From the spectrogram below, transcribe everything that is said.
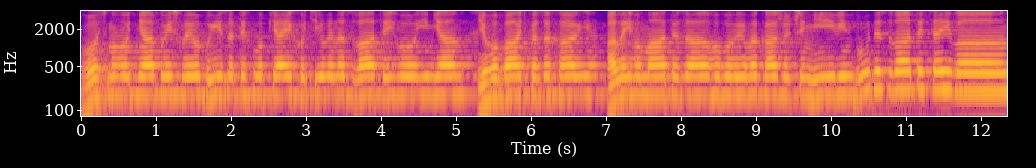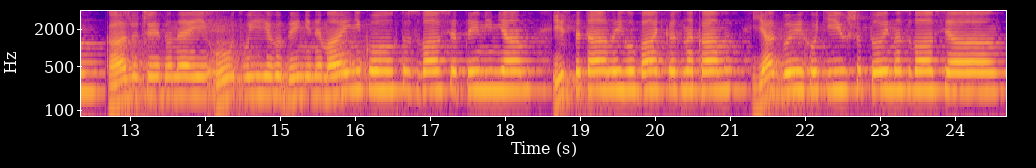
Восьмого дня прийшли обрізати хлоп'я і хотіли назвати його ім'ям, його батька Захарія, але його мати заговорила, кажучи, ні, він буде зватися Іван. Кажучи до неї, у твоїй родині немає нікого, хто звався тим ім'ям, і спитали його батька знаками, як би хотів, щоб той назвався.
